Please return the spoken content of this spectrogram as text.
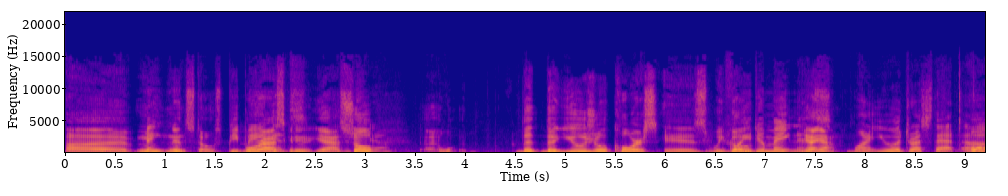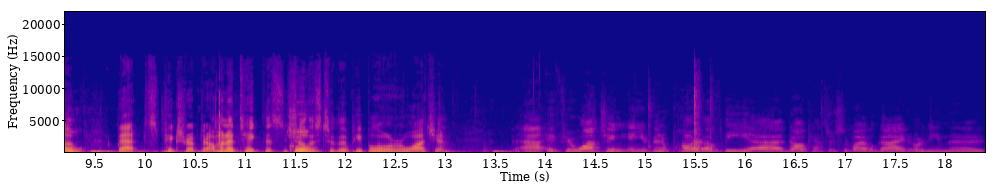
uh, maintenance dose. People were asking, yeah. So, yeah. the the usual course is we go Before you do maintenance, Yeah, yeah. Why don't you address that? Uh, Oh. that picture up there. I'm gonna take this and show this to the people who are watching. Uh, if you're watching and you've been a part of the uh, Dog Cancer Survival Guide or the, the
